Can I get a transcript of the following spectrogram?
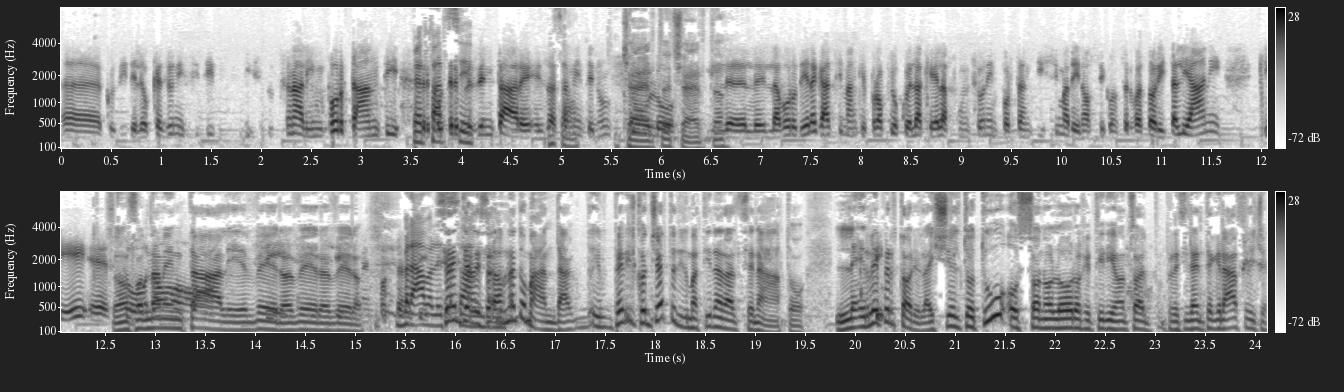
eh, così, delle occasioni istitu- istituzionali importanti per, farsi- poter presentare esattamente non Certo, solo certo. Il, il lavoro dei ragazzi, ma anche proprio quella che è la funzione importantissima dei nostri conservatori italiani che eh, Sono fondamentali, è vero, è vero, è sì, vero. sono. Bravo, Senti Alessandro. Alessandro, una domanda. Per il concerto di domattina dal Senato, le- il repertorio l'hai scelto tu o sono loro che ti dicono, non so, il presidente Grasso dice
